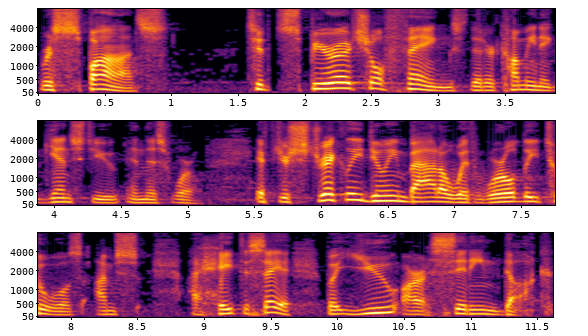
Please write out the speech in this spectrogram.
response to spiritual things that are coming against you in this world. If you're strictly doing battle with worldly tools, I'm, I hate to say it, but you are a sitting duck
